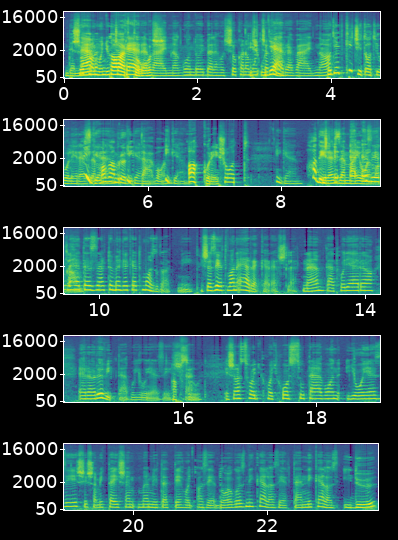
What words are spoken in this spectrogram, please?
de sokan nem mondjuk tartós. csak erre vágynak, gondolj bele, hogy sokan amúgy csak ugye, erre vágynak. Hogy egy kicsit ott jól érezzem igen, magam rövid igen, távon. Igen. Akkor és ott igen. Hadd érezzem és már jól Ezért magam. lehet ezzel tömegeket mozgatni. És ezért van erre kereslet, nem? Tehát, hogy erre a, erre a rövid távú jó érzésre. Abszolút. És az, hogy, hogy hosszú távon jó érzés, és amit te is említettél, hogy azért dolgozni kell, azért tenni kell, az idő,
